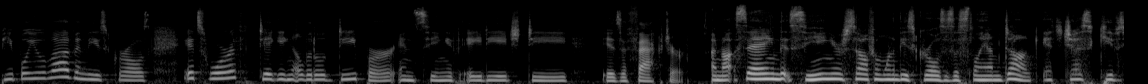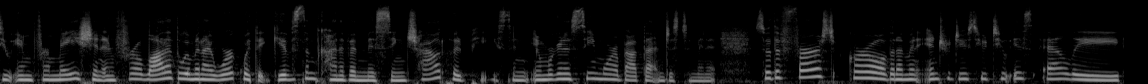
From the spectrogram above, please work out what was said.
people you love in these girls, it's worth digging a little deeper and seeing if ADHD is a factor. I'm not saying that seeing yourself in one of these girls is a slam dunk. It just gives you information. And for a lot of the women I work with, it gives them kind of a missing childhood piece. And, and we're going to see more about that in just a minute. So, the first girl that I'm going to introduce you to is Ellie.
